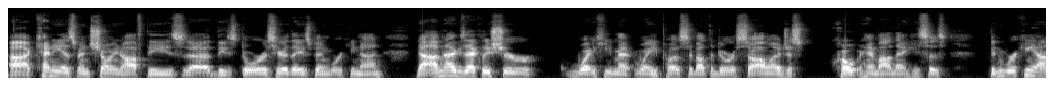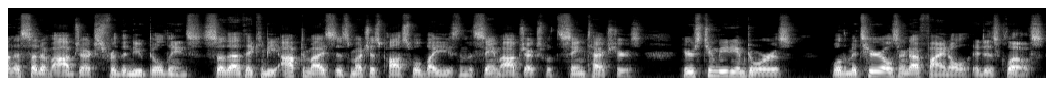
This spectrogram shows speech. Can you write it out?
Uh, Kenny has been showing off these uh, these doors here that he's been working on. Now I'm not exactly sure what he meant when he posted about the doors, so I want to just quote him on that. He says, "Been working on a set of objects for the new buildings so that they can be optimized as much as possible by using the same objects with the same textures. Here's two medium doors. Well, the materials are not final. It is close."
